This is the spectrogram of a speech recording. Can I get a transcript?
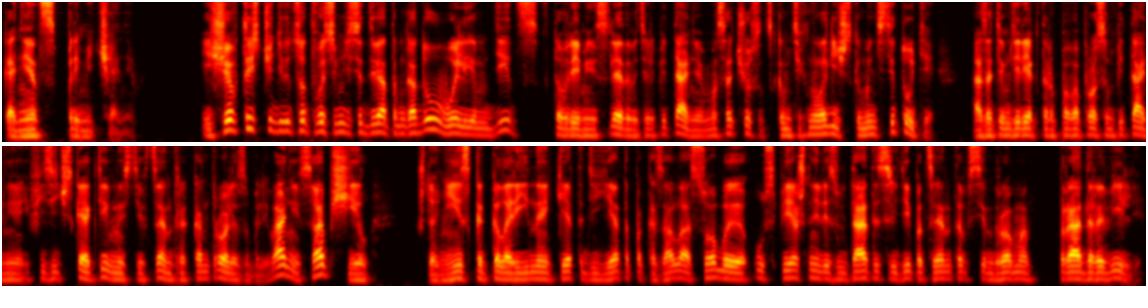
Конец примечания. Еще в 1989 году Уильям Дитс, в то время исследователь питания в Массачусетском технологическом институте, а затем директор по вопросам питания и физической активности в Центрах контроля заболеваний, сообщил – что низкокалорийная кето-диета показала особые успешные результаты среди пациентов с синдромом Прадера-Вилли.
